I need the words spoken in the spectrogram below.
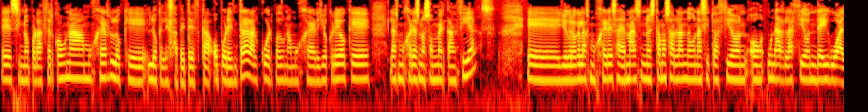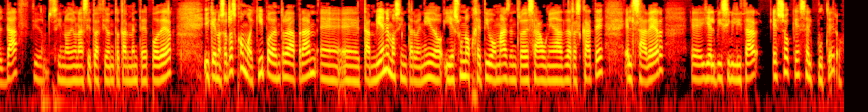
eh, sino por hacer con una mujer lo que, lo que les apetezca o por entrar al cuerpo de una mujer. Yo creo que las mujeres no son mercancías. Eh, yo creo que las mujeres, además, no estamos hablando de una situación o una relación de igualdad, sino de una situación totalmente de poder. Y que nosotros, como equipo dentro de APRAN, también hemos intervenido y es un objetivo más dentro de esa unidad de rescate el saber y el visibilizar eso que es el putero.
